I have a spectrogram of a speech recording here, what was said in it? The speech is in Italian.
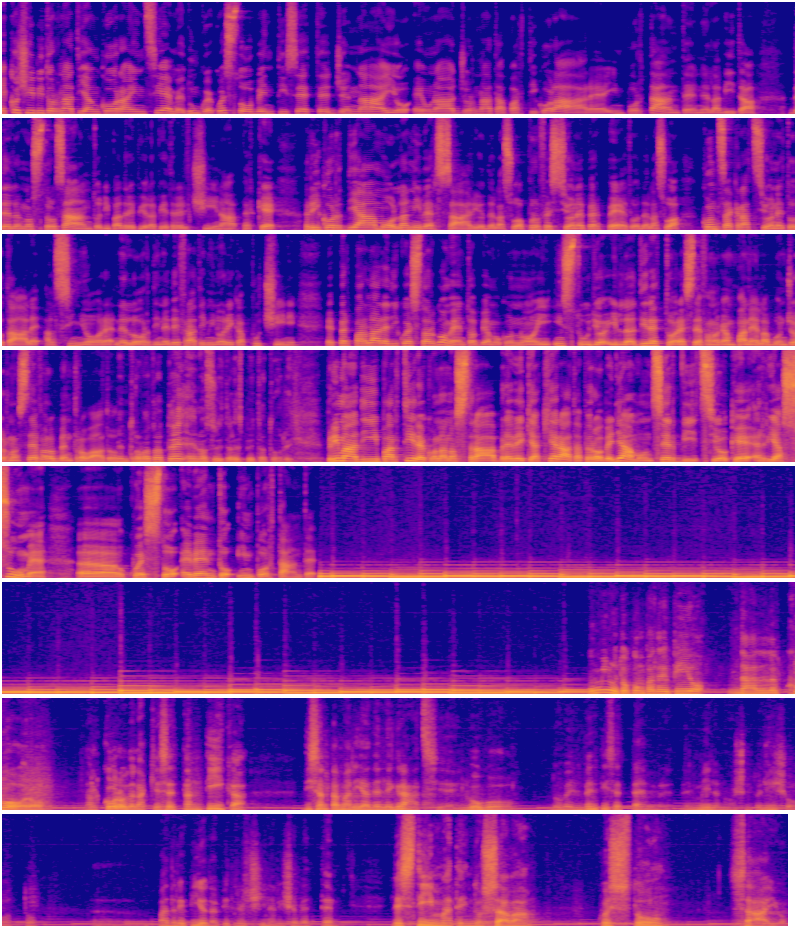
Eccoci ritornati ancora insieme, dunque questo 27 gennaio è una giornata particolare, importante nella vita del nostro santo di Padre Pio da Pietrelcina perché ricordiamo l'anniversario della sua professione perpetua, della sua consacrazione totale al Signore nell'ordine dei frati minori cappuccini e per parlare di questo argomento abbiamo con noi in studio il direttore Stefano Campanella. Buongiorno Stefano, ben trovato. Ben trovato a te e ai nostri telespettatori. Prima di partire con la nostra breve chiacchierata però vediamo un servizio che riassume eh, questo evento importante. Con Padre Pio dal coro, dal coro della chiesetta antica di Santa Maria delle Grazie, il luogo dove il 20 settembre del 1918 eh, Padre Pio da Pietrelcina ricevette le stimmate, indossava questo saio.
